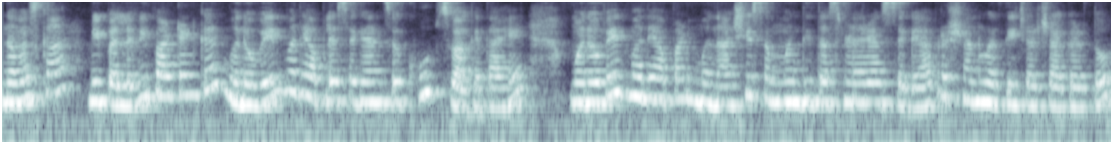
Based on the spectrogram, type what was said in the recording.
नमस्कार मी पल्लवी पाटणकर. मनोवेदमध्ये आपल्या सगळ्यांचं खूप स्वागत आहे. मनोवेदमध्ये आपण मनाशी संबंधित असणाऱ्या सगळ्या प्रश्नांवरती चर्चा करतो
